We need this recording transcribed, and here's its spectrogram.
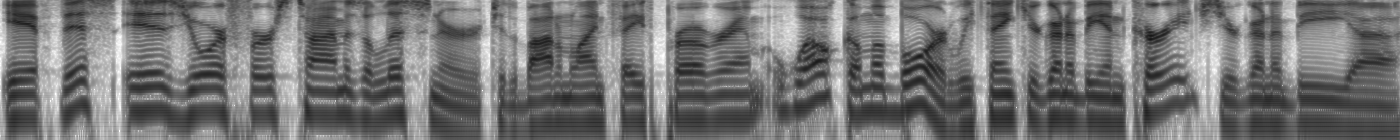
If this is your first time as a listener to the Bottom Line Faith program, welcome aboard. We think you're going to be encouraged, you're going to be uh,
